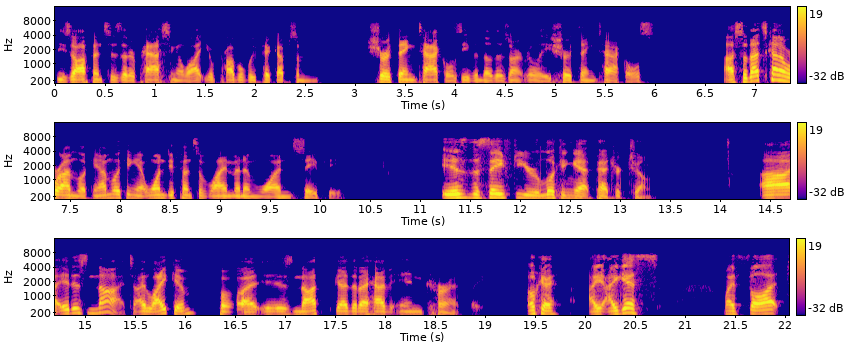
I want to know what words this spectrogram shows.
these offenses that are passing a lot, you'll probably pick up some sure thing tackles, even though those aren't really sure thing tackles. Uh, so that's kind of where I'm looking. I'm looking at one defensive lineman and one safety. Is the safety you're looking at Patrick Chung? Uh, it is not. I like him, but it is not the guy that I have in currently. Okay. I, I guess my thought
